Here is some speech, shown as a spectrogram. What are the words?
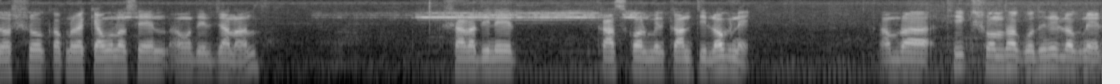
দর্শক, আপনারা কেমন আছেন আমাদের জানান। সারাদিনের কাজকর্মের কান্তি লগ্নে আমরা ঠিক সন্ধ্যা গধূলি লগ্নের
